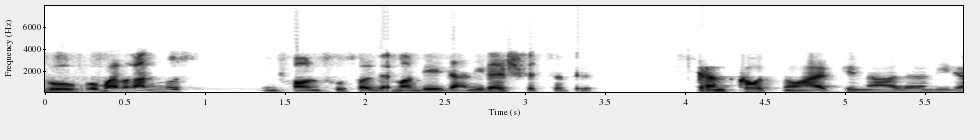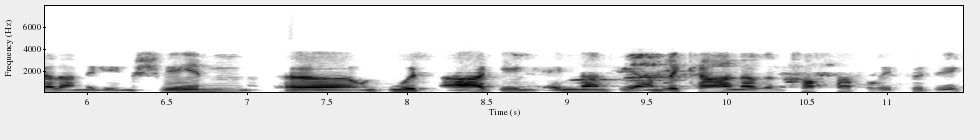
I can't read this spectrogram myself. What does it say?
wo, wo man ran muss im Frauenfußball, wenn man wieder an die Weltspitze will. Ganz kurz noch Halbfinale, Niederlande gegen Schweden äh, und USA gegen England. Die Amerikanerin Topfavorit für dich?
